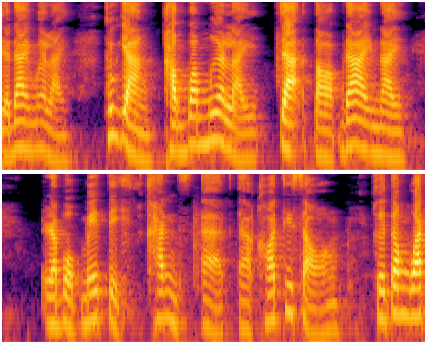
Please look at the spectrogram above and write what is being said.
จะได้เมื่อไหร่ ทุกอย่างคำว่าเมื่อไหร่จะตอบได้ใน ระบบเมตริกขั้นออคอร์สที่ 2 คือต้องวัด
